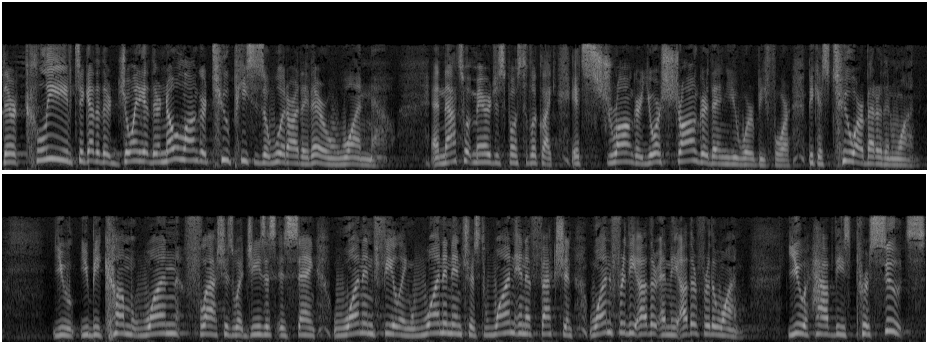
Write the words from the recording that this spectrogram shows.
They're cleaved together. They're joined together. They're no longer two pieces of wood, are they? They're one now. And that's what marriage is supposed to look like. It's stronger. You're stronger than you were before because two are better than one. You, you become one flesh, is what Jesus is saying. One in feeling, one in interest, one in affection, one for the other, and the other for the one. You have these pursuits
